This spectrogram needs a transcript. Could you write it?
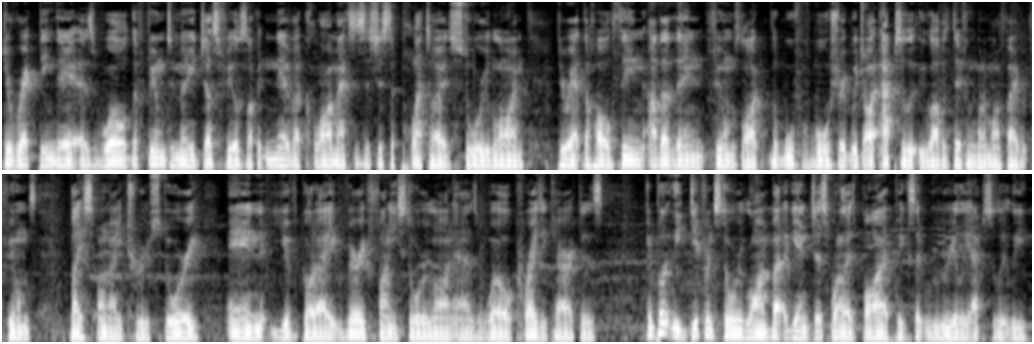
directing there as well. The film to me just feels like it never climaxes. It's just a plateaued storyline throughout the whole thing, other than films like The Wolf of Wall Street, which I absolutely love. It's definitely one of my favourite films based on a true story. And you've got a very funny storyline as well, crazy characters, completely different storyline, but again, just one of those biopics that really absolutely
